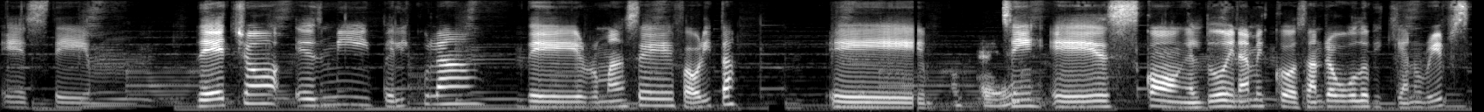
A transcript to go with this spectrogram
Este, de hecho, es mi película de romance favorita. Eh, Ok. sí, es con el dúo dinámico Sandra Bullock y Keanu Reeves.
